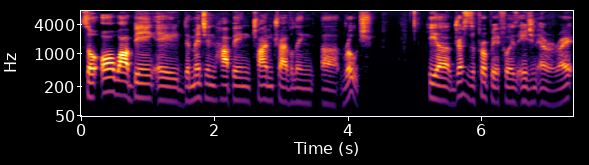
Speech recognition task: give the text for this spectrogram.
So all while being a dimension hopping, time traveling uh, roach, he uh, dresses appropriate for his age and era, right?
